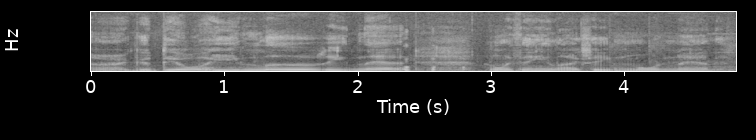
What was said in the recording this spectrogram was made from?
All right, good deal. Well, he loves eating that. the only thing he likes eating more than that is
